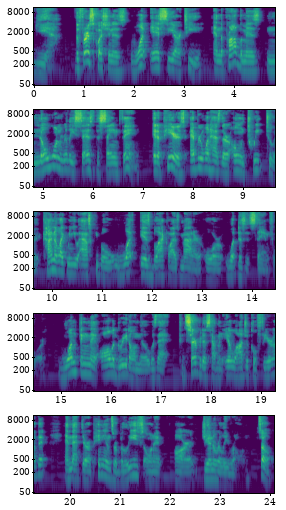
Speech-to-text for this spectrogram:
yeah. The first question is, what is CRT? And the problem is, no one really says the same thing it appears everyone has their own tweak to it. Kind of like when you ask people, what is Black Lives Matter or what does it stand for? One thing they all agreed on though was that conservatives have an illogical fear of it and that their opinions or beliefs on it are generally wrong. So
